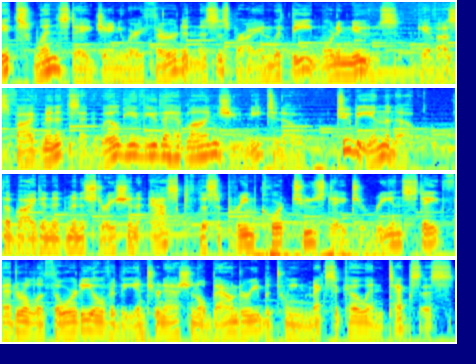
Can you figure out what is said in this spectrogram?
It's Wednesday, January 3rd, and this is Brian with the Morning News. Give us five minutes and we'll give you the headlines you need to know to be in the know. The Biden administration asked the Supreme Court Tuesday to reinstate federal authority over the international boundary between Mexico and Texas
